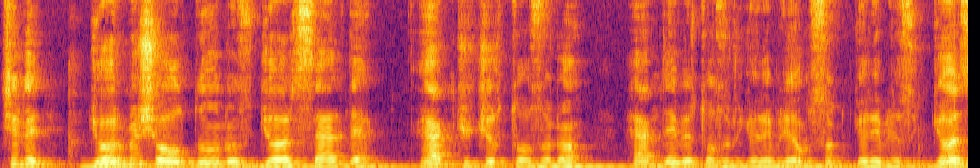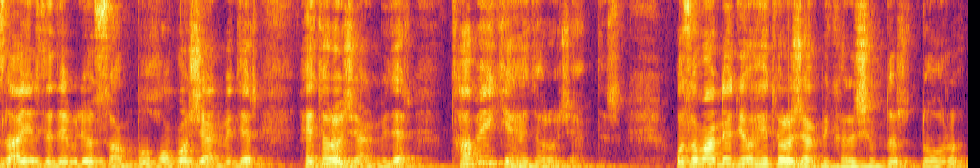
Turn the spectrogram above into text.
Şimdi görmüş olduğunuz görselde hem kükürt tozunu hem demir tozunu görebiliyor musun? Görebiliyorsun. Gözle ayırt edebiliyorsan bu homojen midir, heterojen midir? Tabii ki heterojendir. O zaman ne diyor? Heterojen bir karışımdır. Doğru.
